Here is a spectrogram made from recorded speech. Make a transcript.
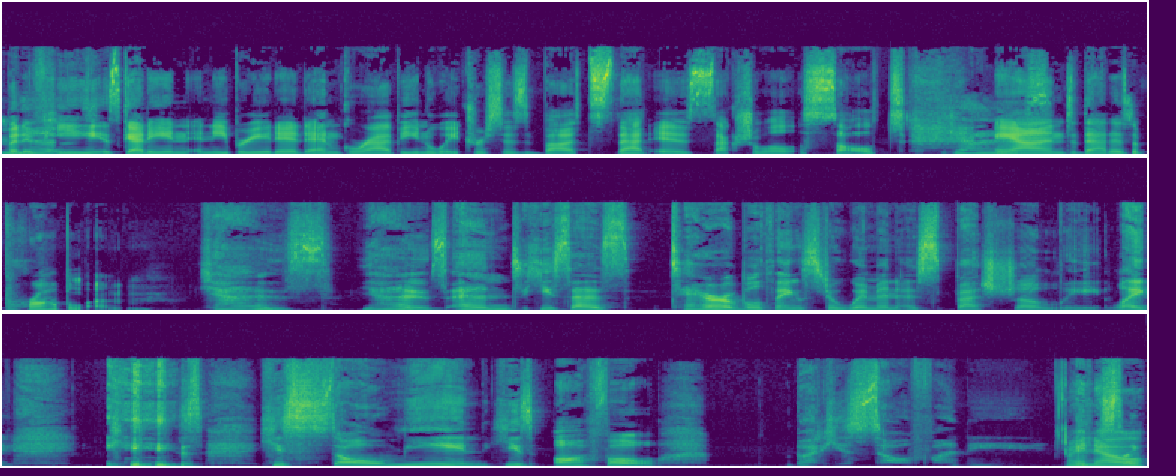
But yes. if he is getting inebriated and grabbing waitresses' butts, that is sexual assault. Yes. And that is a problem. Yes. Yes. And he says terrible things to women, especially. Like, he's he's so mean. He's awful, but he's so funny. I it's know. Like,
